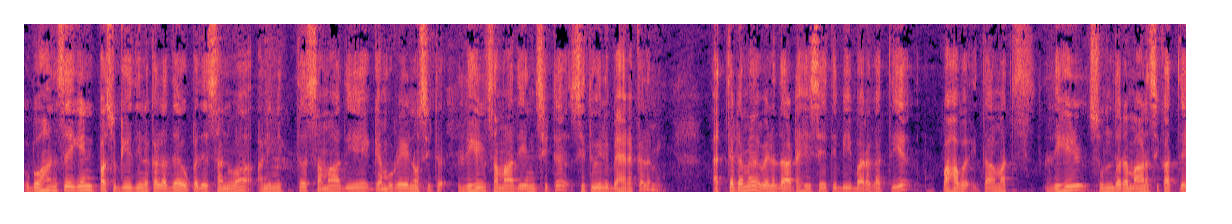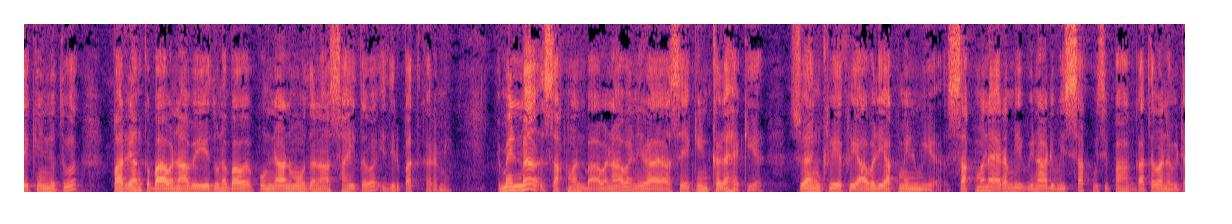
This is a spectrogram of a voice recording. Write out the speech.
ඔබ වහන්සේගෙන් පසුගිය දිනක ලද උපදෙස් අනුව අනිමිත්ත සමාධියේ ගැඹුරේ නොසිට ලිහිල් සමාධියෙන් සිට සිතුවිලි බැහැර කළමි. ඇත්තටම වෙනදාට හිසේ තිබී බරගතිය පහව ඊටමත් ලිහිල් සුන්දර මානසිකත්වයකින් යුතුව පර්යංක භාවනාවේ යෙදුන බව පුණ්‍යානුමෝදනා සහිතව ඉදිරිපත් කරමි. එමෙන්ම සක්මන් භාවනාව નિરાයාසයෙන් කළ හැකිය. ස්වයංක්‍රීය ක්‍රියාවලියක් මෙන් විය. සක්මන ආරම්භි විනාඩි 20ක් 25ක් ගතවන විට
